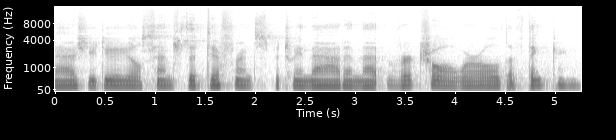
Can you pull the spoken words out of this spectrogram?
And as you do, you'll sense the difference between that and that virtual world of thinking.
